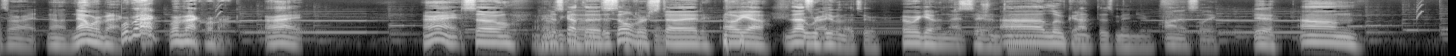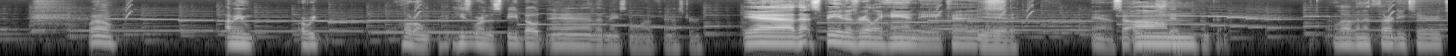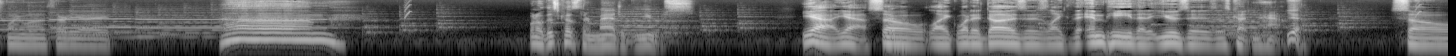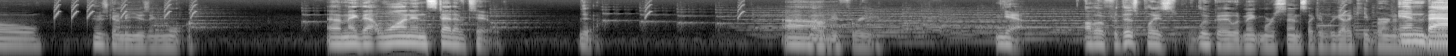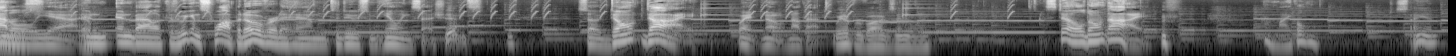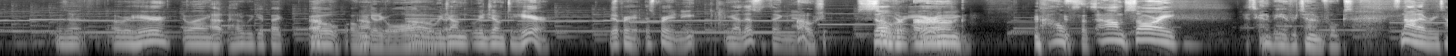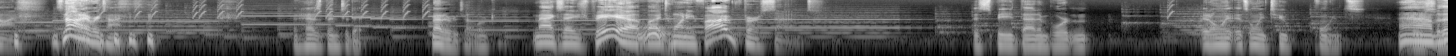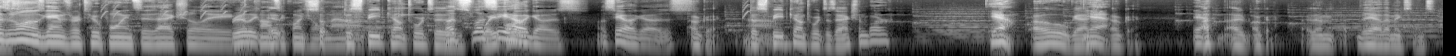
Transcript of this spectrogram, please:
That's all right. No, now we're back. We're back. We're back. We're back. All right. All right. So we do just got the silver stud. Oh yeah, that's Who we're right. giving that to? Who are we giving that Decision to? time. Uh, Lucca. Not this menu. honestly. Yeah. Um. Well, I mean, are we? Hold on. He's wearing the speed belt, and that makes him a lot faster. Yeah, that speed is really handy because Yeah. yeah. So Oh, um, shit. Okay. 11 to 32, 21 to 38. Um. Well, no, this cuts their magic use. Yeah, yeah. So like, what it does is like the MP that it uses is cut in half. Yeah. So Who's going to be using more? uh, make that one instead of two. Yeah. That would Um, be free. yeah. Although for this place, Lucca, it would make more sense. Like if we got to keep burning In battle, yeah. Yep. In in battle, because we can swap it over to him to do some healing sessions. So don't die. Wait, no, not that. We have revives anyway. Still, don't die. oh, Michael, Just saying. is it over here? Do I? How, how do we get back? Oh, oh, oh we oh, got to go all Oh, the way we back. jumped. We jumped to here. That's Yep. pretty. That's pretty neat. We got this thing now. Oh, shit. Silver earring. Oh, oh, I'm sorry. It's going to be every time, folks. It's not every time. It's not every time. It has been today. Not every time. Okay. Max HP up by 25%. Is speed that important? It only it's only two points. Ah, but this is one of those games where two points is actually Really? a consequential It- so amount. Does speed count towards his? let's let's see how it goes. Let's see how it goes. Okay. Does Ah. speed count towards his action bar? Yeah. Oh, gotcha. Yeah. Okay. Yeah. I, I, okay. Then, yeah, that makes sense.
